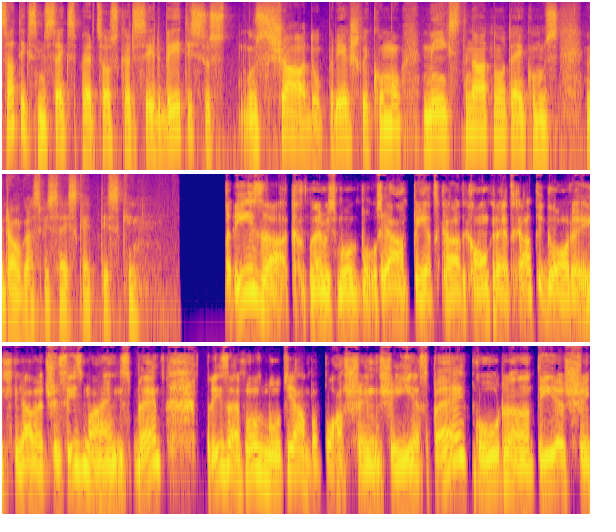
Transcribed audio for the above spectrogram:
satiksmes eksperts Oskars Irbītis uz, uz šādu priekšlikumu mīkstināt noteikumus raugās visai skeptiski drīzāk nevis mums būs jāpiet kāda konkrēta kategorija, jāveic šīs izmaiņas, bet drīzāk mums būtu jāpaplašina šī iespēja, kur tieši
